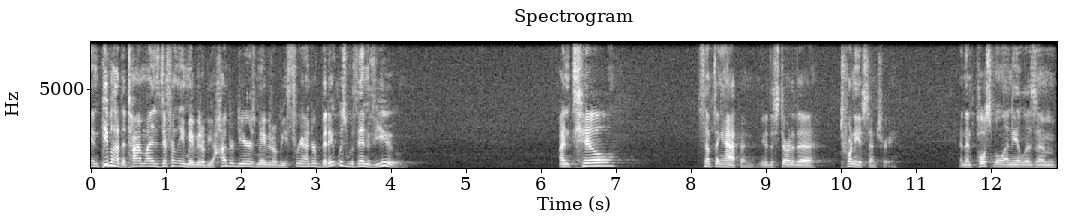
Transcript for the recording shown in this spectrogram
and people had the timelines differently. Maybe it'll be 100 years, maybe it'll be 300, but it was within view until something happened near the start of the 20th century. And then postmillennialism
